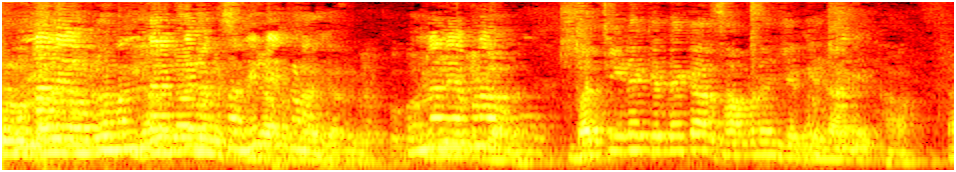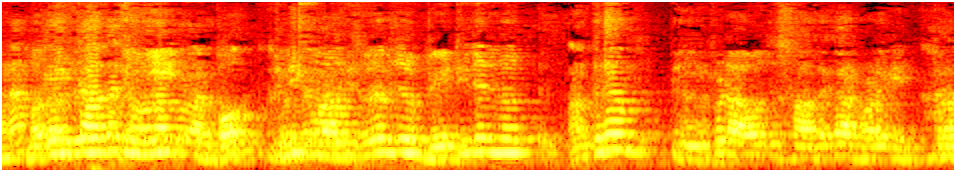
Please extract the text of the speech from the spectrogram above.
ਉਹਨਾਂ ਨੇ ਘਰ ਮੰਦਰ ਧੀਆਂ ਅੱਗੇ ਮੱਥਾ ਨਹੀਂ ਧੀਆਂ ਟੇਕਣਾ। ਧੀਆਂ ਉਹਨਾਂ ਨੇ ਆਪਣਾ ਬੱਚੀ ਨੇ ਕਿੰਨੇ ਘਰ ਸਾਹਮਣੇ ਜੀ ਅੱਗੇ ਜਾ ਕੇ ਹਾਂ ਹਨਾ? ਮਤਲਬ ਤਾਂ ਸੋਹਣਾ ਬਹੁਤ ਕਿੰਨੀ ਕਮਾਲ ਦੀ ਸੋਚ ਜਦੋਂ ਬੇਟੀ ਨੇ ਜਦੋਂ ਅੰਦਰ ਧੀ ਪੜਾਓ ਤੇ ਸਾਦ ਘਰ ਪੜ ਕੇ ਹਾਂ,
